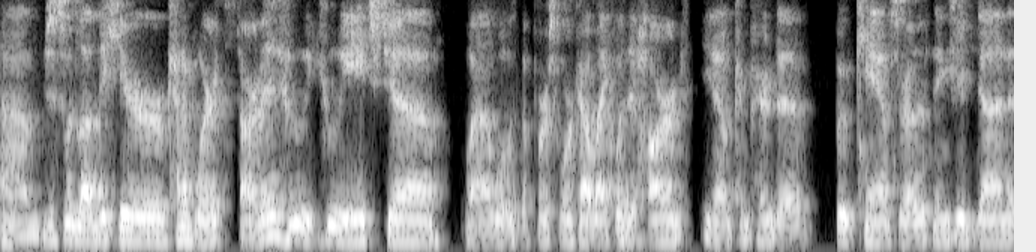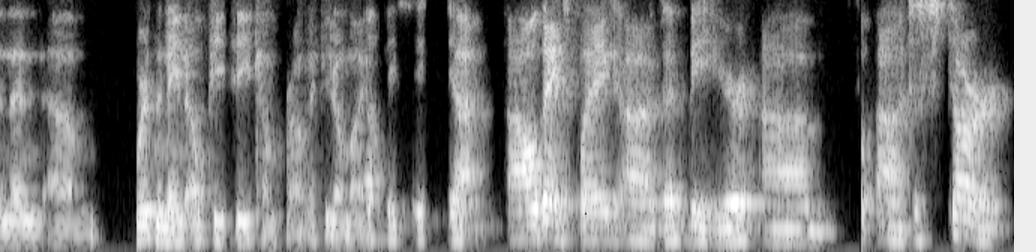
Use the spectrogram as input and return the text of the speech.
um, just would love to hear kind of where it started, who who EH'd you, uh, what was the first workout like? Was it hard, you know, compared to boot camps or other things you've done? And then um, where'd the name LPT come from, if you don't mind? LPC. Yeah. Oh, thanks, Plague. Uh, good to be here. Um, uh, to start,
